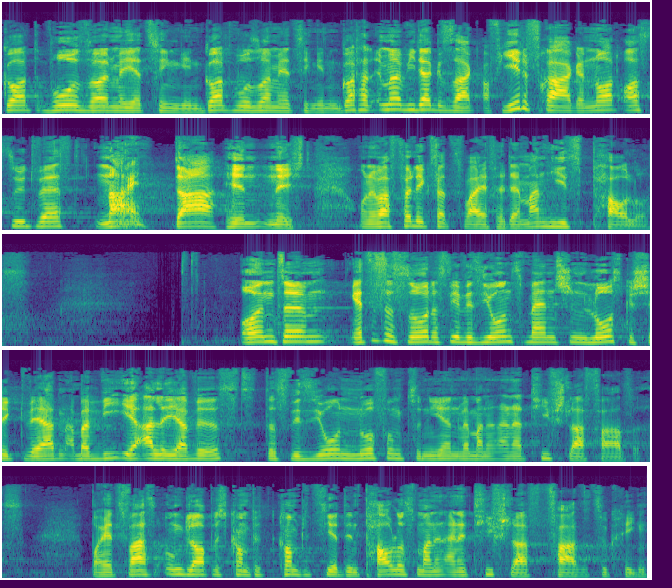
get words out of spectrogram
Gott, wo sollen wir jetzt hingehen? Gott, wo sollen wir jetzt hingehen? Und Gott hat immer wieder gesagt, auf jede Frage, Nord, Ost, Süd, West, nein, dahin nicht. Und er war völlig verzweifelt. Der Mann hieß Paulus. Und ähm, jetzt ist es so, dass wir Visionsmenschen losgeschickt werden, aber wie ihr alle ja wisst, dass Visionen nur funktionieren, wenn man in einer Tiefschlafphase ist. Boah, jetzt war es unglaublich kompliziert, den Paulus mal in eine Tiefschlafphase zu kriegen.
